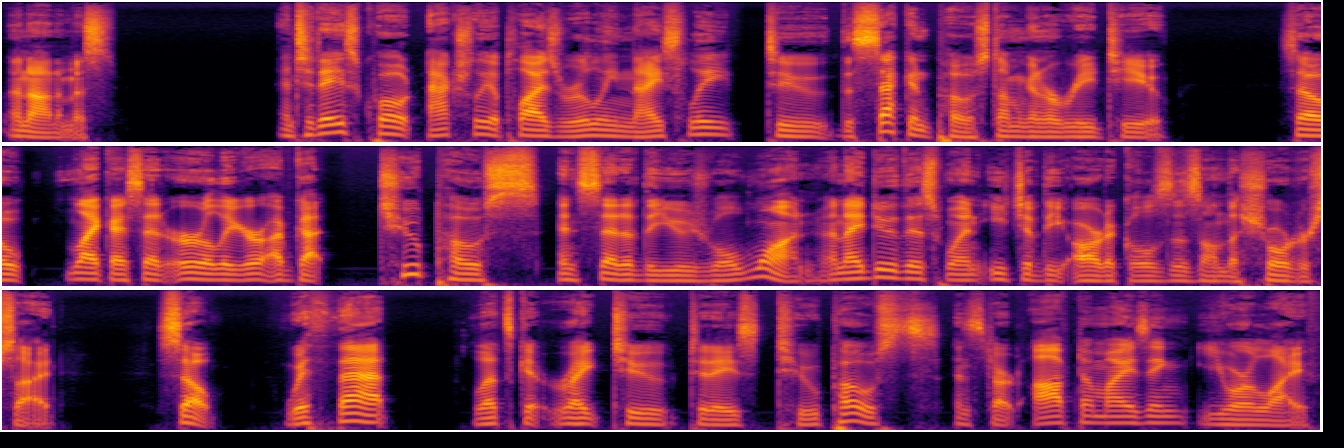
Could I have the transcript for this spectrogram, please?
Anonymous. And today's quote actually applies really nicely to the second post I'm going to read to you. So, like I said earlier, I've got two posts instead of the usual one, and I do this when each of the articles is on the shorter side. So, with that, let's get right to today's two posts and start optimizing your life.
